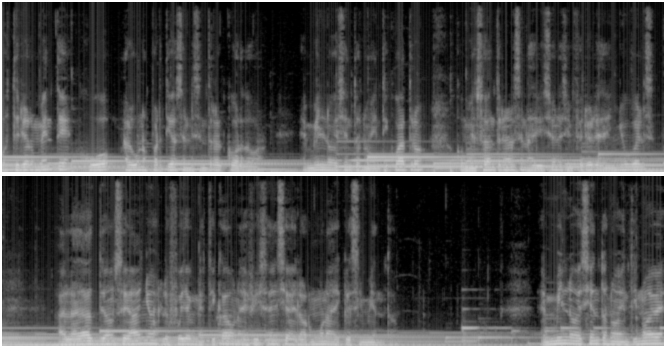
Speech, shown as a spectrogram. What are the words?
posteriormente jugó algunos partidos en el Central Córdoba. En 1994 comenzó a entrenarse en las divisiones inferiores de Newells. A la edad de 11 años le fue diagnosticada una deficiencia de la hormona de crecimiento. En 1999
